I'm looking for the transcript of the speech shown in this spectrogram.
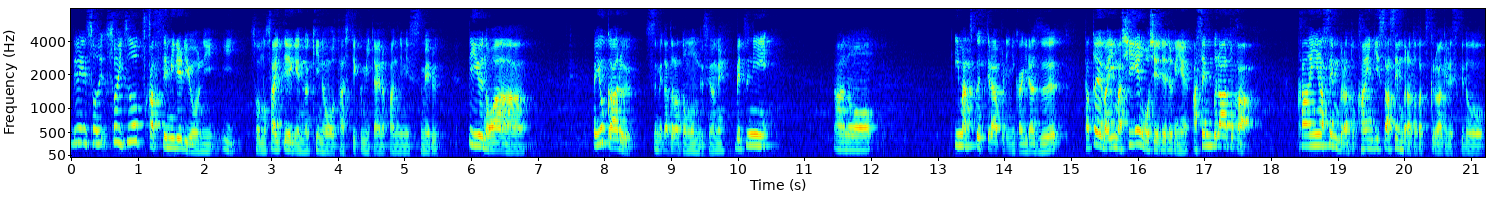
で、そ、そいつを使ってみれるように、その最低限の機能を足していくみたいな感じに進めるっていうのは、よくある進め方だと思うんですよね。別に、あの、今作ってるアプリに限らず、例えば今 C 言語教えてる時にアセンブラーとか、簡易アセンブラと簡易ディスアセンブラとか作るわけですけど、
